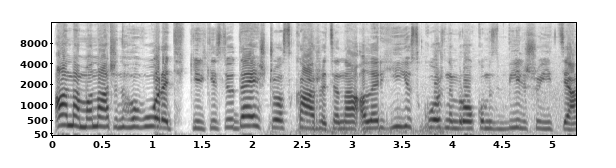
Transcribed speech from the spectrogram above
Анна Моначин говорить, кількість людей, що скаржаться на алергію, з кожним роком збільшується.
